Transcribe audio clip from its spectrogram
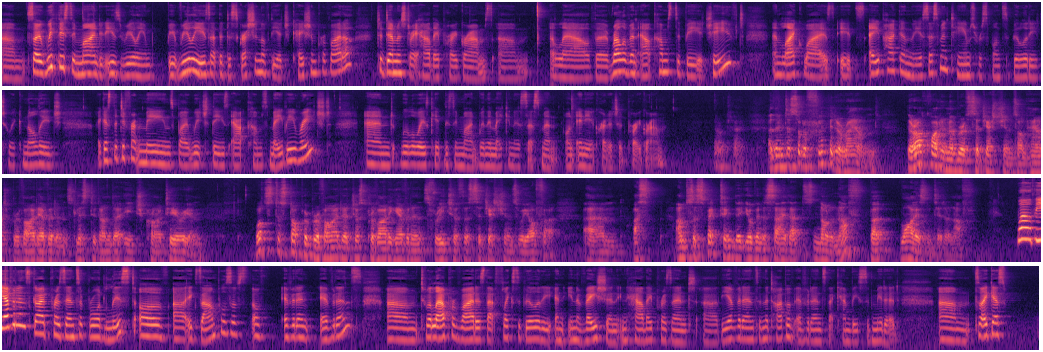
Um, so, with this in mind, it is really it really is at the discretion of the education provider to demonstrate how their programs um, allow the relevant outcomes to be achieved and likewise, it's APAC and the assessment team's responsibility to acknowledge, I guess, the different means by which these outcomes may be reached. And we'll always keep this in mind when they're making an assessment on any accredited program. Okay. And then to sort of flip it around, there are quite a number of suggestions on how to provide evidence listed under each criterion. What's to stop a provider just providing evidence for each of the suggestions we offer? Um, I, I'm suspecting that you're going to say that's not enough, but why isn't it enough? Well, the evidence guide presents a broad list of uh, examples of, of evident evidence um, to allow providers that flexibility and innovation in how they present uh, the evidence and the type of evidence that can be submitted. Um, so, I guess,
